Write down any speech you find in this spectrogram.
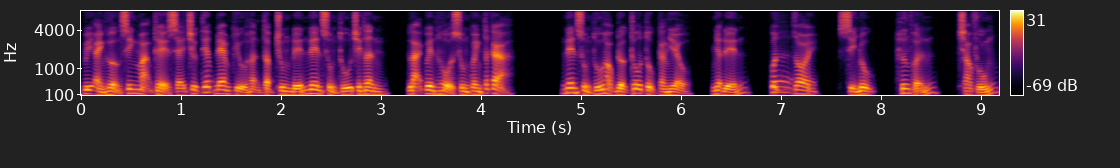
bị ảnh hưởng sinh mạng thể sẽ trực tiếp đem cựu hận tập trung đến nên sùng thú trên thân, lại quên hồ xung quanh tất cả. Nên sùng thú học được thô tục càng nhiều, nhận đến quất roi, xỉ nhục hưng phấn trao phúng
